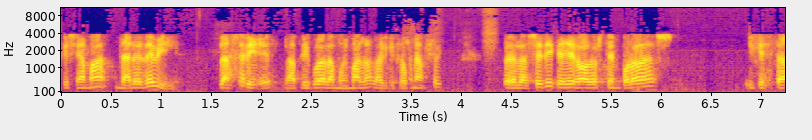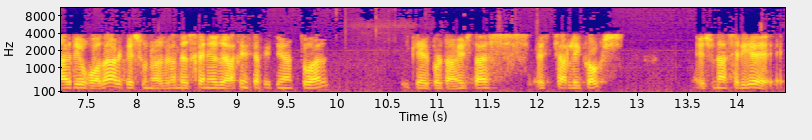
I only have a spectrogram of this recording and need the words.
que se llama Daredevil. La serie, ¿eh? la película era muy mala, la que hizo Ben Affleck, pero la serie que ha llegado a dos temporadas y que está Drew Goddard, que es uno de los grandes genios de la ciencia ficción actual, y que el protagonista es, es Charlie Cox. Es una serie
